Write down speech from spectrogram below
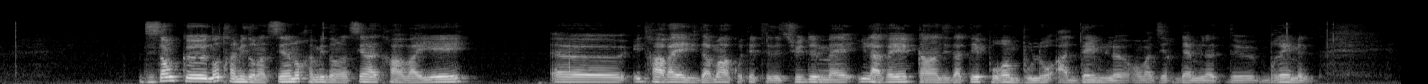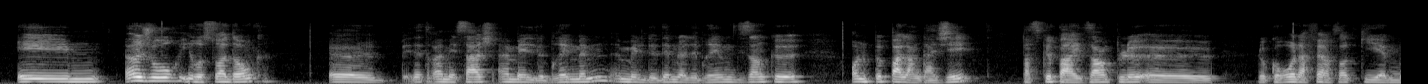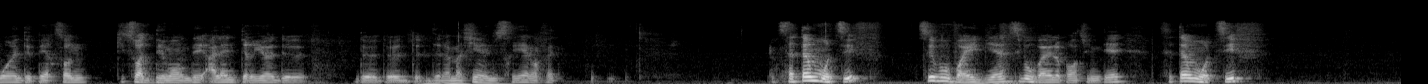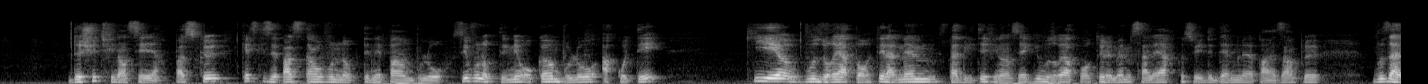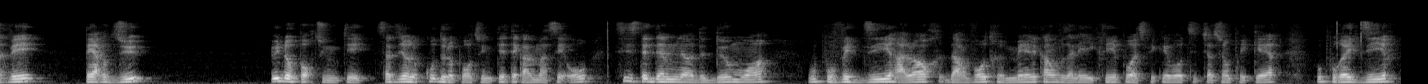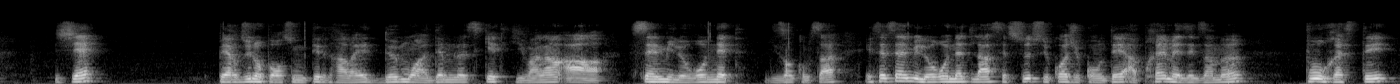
Disons que notre ami Donatien, notre ami Donatien a travaillé, euh, il travaille évidemment à côté de ses études, mais il avait candidaté pour un boulot à Daimler, on va dire Daimler de Bremen. Et un jour, il reçoit donc euh, peut-être un message, un mail de Bremen, un mail de Daimler de Bremen disant que on ne peut pas l'engager parce que par exemple le corona a fait en sorte qu'il y ait moins de personnes qui soient demandées à l'intérieur de, de, la machine industrielle en fait. C'est un motif, si vous voyez bien, si vous voyez l'opportunité, c'est un motif de chute financière. Parce que qu'est-ce qui se passe quand vous n'obtenez pas un boulot? Si vous n'obtenez aucun boulot à côté, qui vous aurait apporté la même stabilité financière, qui vous aurait apporté le même salaire que celui de Daimler par exemple, vous avez perdu une opportunité. C'est-à-dire le coût de l'opportunité était quand même assez haut. Si c'était Daimler de deux mois, vous pouvez dire alors dans votre mail quand vous allez écrire pour expliquer votre situation précaire, vous pourrez dire j'ai perdu l'opportunité de travailler deux mois à Daimler, ce qui est équivalent à 5000 euros net, disons comme ça. Et ces 5000 euros net là, c'est ce sur quoi je comptais après mes examens pour rester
